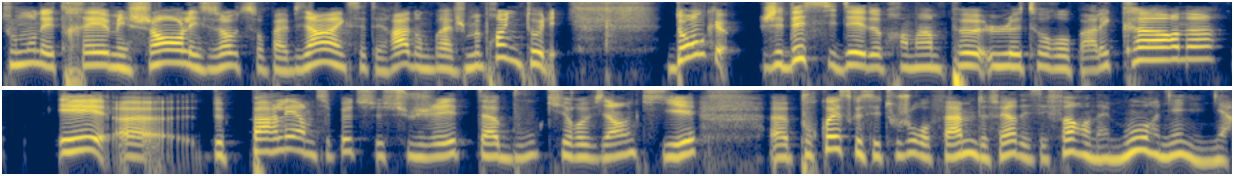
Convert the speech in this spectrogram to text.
tout le monde est très méchant, les autres sont pas bien, etc. Donc bref, je me prends une tollée. Donc j'ai décidé de prendre un peu le taureau par les cornes et euh, de parler un petit peu de ce sujet tabou qui revient, qui est euh, pourquoi est-ce que c'est toujours aux femmes de faire des efforts en amour, gna gna gna.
